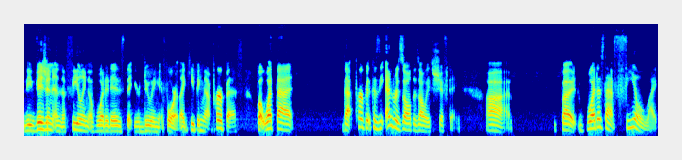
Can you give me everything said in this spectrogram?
the vision and the feeling of what it is that you're doing it for, like keeping that purpose, but what that that purpose because the end result is always shifting. Uh, but what does that feel like?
